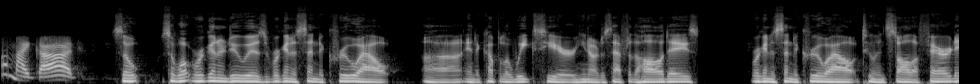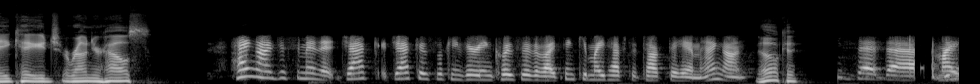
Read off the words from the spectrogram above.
Oh my god. So so what we're going to do is we're going to send a crew out uh, in a couple of weeks here, you know, just after the holidays. We're going to send a crew out to install a Faraday cage around your house. Hang on just a minute. Jack Jack is looking very inquisitive. I think you might have to talk to him. Hang on. Oh, okay. He said uh, my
